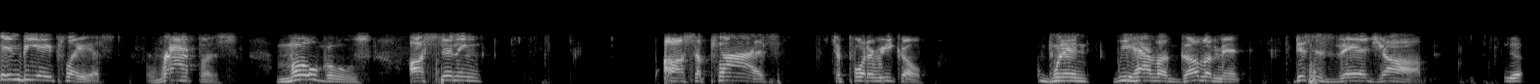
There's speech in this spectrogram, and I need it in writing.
NBA players, rappers, moguls are sending uh, supplies to Puerto Rico when we have a government. This is their job. Yep.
